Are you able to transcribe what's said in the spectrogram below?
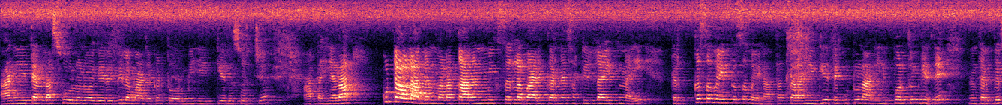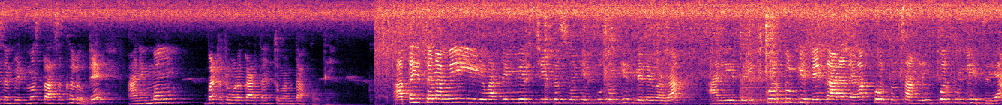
आणि त्यांना सोलून वगैरे दिलं माझ्याकडं. तर मी हे केलं स्वच्छ. आता ह्याला कुटावं लागेल मला कारण मिक्सरला बारीक करण्यासाठी लाइट नाही. तर कसं होईल तसं होईन. आता चला ही घेते कुठून आणि ही परतून घेते. नंतर बेसन पीठ मस्त असं खलवते आणि मग बटाटवडं काढताना तुम्हाला दाखवते. आता इथं ना मी वाटते मिरची लसूण हे कुटून घेतलेले बघा. आणि इथं ही परतून घेते कारण आहे ना परतून चांगली ही परतून घ्यायचं या.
